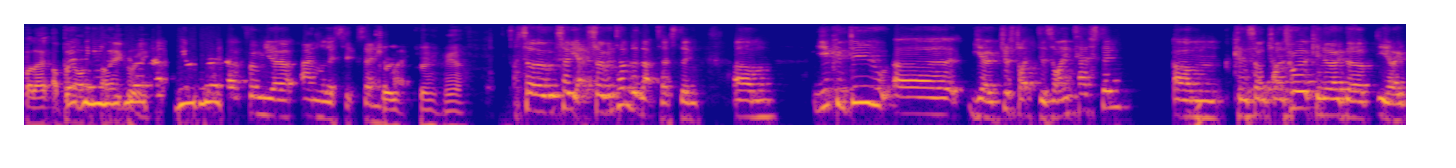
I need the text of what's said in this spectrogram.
but I but, But I, you, I agree. that, you would know that from your analytics True, anyway. true, yeah. So, so yeah. So in terms of that testing, um, you can do, uh, you know, just like design testing um, can sometimes work. You know, the you know,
